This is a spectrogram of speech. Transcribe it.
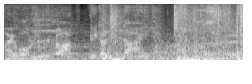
I will not be denied!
